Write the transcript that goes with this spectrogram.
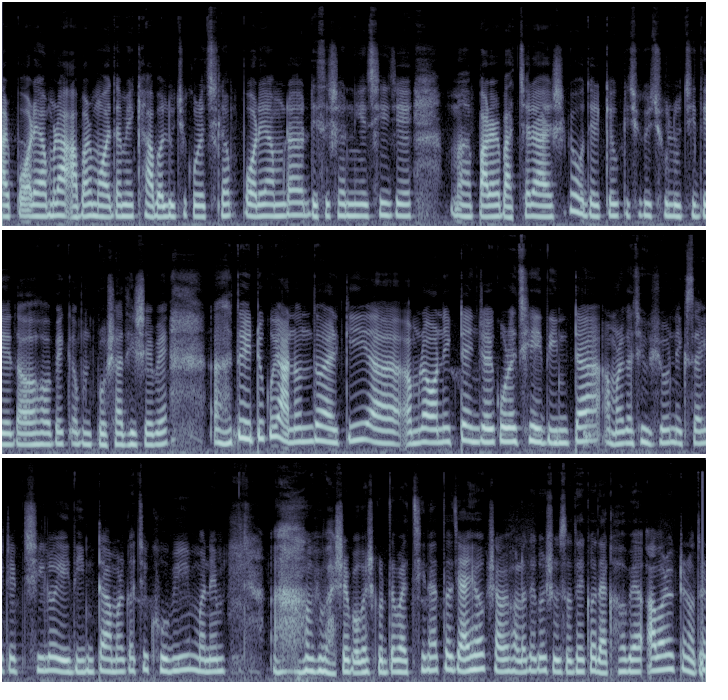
আর পরে আমরা আবার ময়দা মেখে আবার লুচি করেছিলাম। পরে আমরা ডিসিশন নিয়েছি যে পাড়ার বাচ্চারা আসবে, ওদেরকেও কিছু কিছু লুচি দিয়ে দেওয়া হবে প্রসাদ হিসেবে। তো এটুকুই আনন্দ আর কি। আমরা অনেকটা এনজয় করেছি এই দিনটা। আমার কাছে ভীষণ এক্সাইটেড ছিল এই দিনটা। আমার কাছে খুবই মানে আমি ভাষায় প্রকাশ করতে পারছি না। তো যাই হোক, সবাই ভালো থেকো, সুস্থ থেকো, দেখা হবে আবার একটা নতুন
